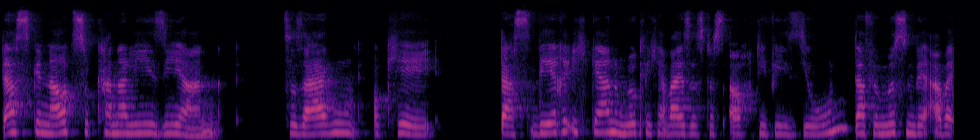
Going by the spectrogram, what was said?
das genau zu kanalisieren, zu sagen, okay, das wäre ich gerne. Möglicherweise ist das auch die Vision. Dafür müssen wir aber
